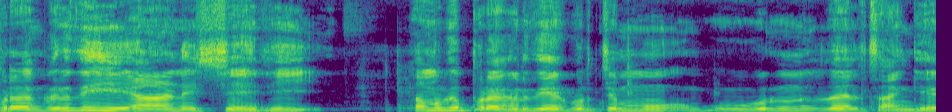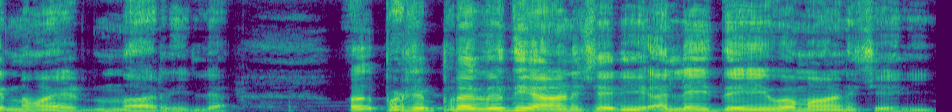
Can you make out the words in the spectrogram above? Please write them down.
പ്രകൃതിയാണ് ശരി. നമുക്ക് പ്രകൃതിയെക്കുറിച്ച് കൂടുതൽ സങ്കീർണമായിട്ടൊന്നും അറിയില്ല. പക്ഷെ പ്രകൃതിയാണ് ശരി. അല്ലെങ്കിൽ ദൈവമാണ് ശരി.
